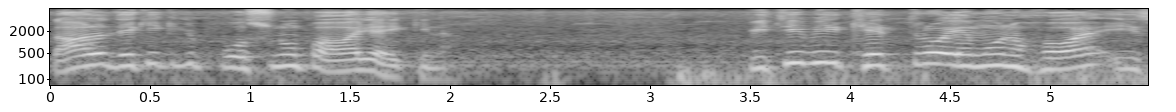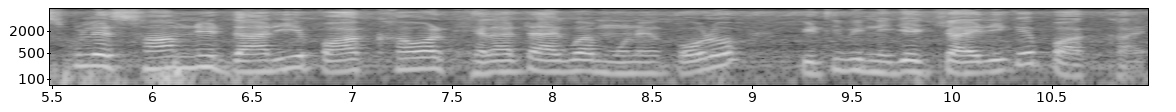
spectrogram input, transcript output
তাহলে দেখি কিছু প্রশ্ন পাওয়া যায় কিনা। পৃথিবীর ক্ষেত্র এমন হয়, স্কুলের সামনে দাঁড়িয়ে পাক খাওয়ার খেলাটা একবার মনে করো পৃথিবীর নিজের চারিদিকে পাক খায়।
